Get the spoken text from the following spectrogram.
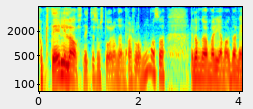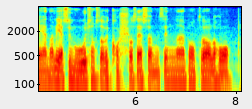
tok det lille avsnittet som står om den personen. Altså, eller om det var Maria Magdalena eller Jesu mor som står ved korset og ser sønnen sin eh, på en måte, og alle håp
